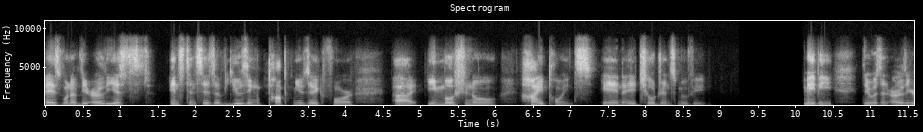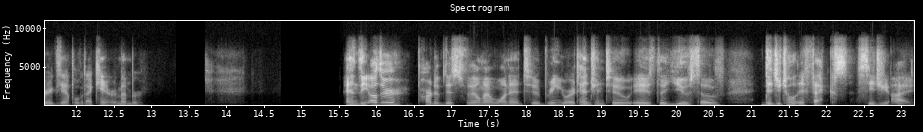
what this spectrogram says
is one of the earliest instances of using pop music for uh, emotional high points in a children's movie. Maybe there was an earlier example, but I can't remember. And the other part of this film I wanted to bring your attention to is the use of digital effects, CGI.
